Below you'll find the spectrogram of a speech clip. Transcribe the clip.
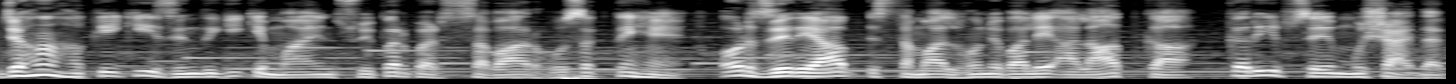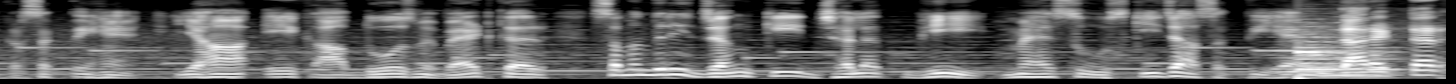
जहाँ हकीकी ज़िंदगी के माइन स्वीपर पर सवार हो सकते हैं और जेरियाब इस्तेमाल होने वाले आलात का करीब से मुशाहिदा कर सकते हैं। यहाँ एक आबदोज में बैठकर समंदरी जंग की झलक भी महसूस की जा सकती है। Director,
